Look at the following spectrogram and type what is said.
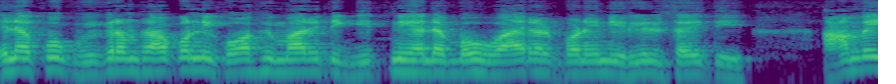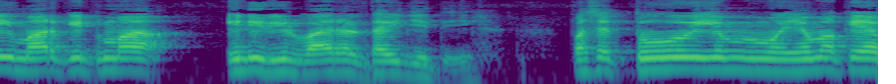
એને કોઈક વિક્રમ ઠાકોરની કોફી મારી હતી ગીતની અને બહુ વાયરલ પણ એની રીલ થઈ હતી. આમે માર્કેટમાં એની રીલ વાયરલ થઈ ગઈ હતી. પછી તું એમ, એમાં કે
